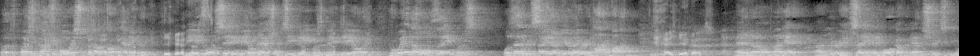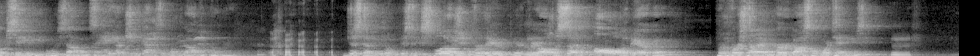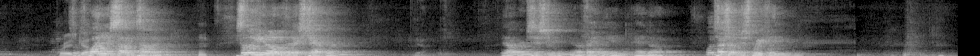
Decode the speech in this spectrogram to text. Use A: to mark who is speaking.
A: But a bunch of country boys from Choctaw County to
B: Yes.
A: be in New York City be on national TV was a big deal. And to win the whole thing was, well, as they would say down here, they were in high cotton.
B: yes.
A: And uh, my dad, I remember him saying they'd walk up and down the streets of New York City and people would stop him and say, hey, aren't you guys that won the Godfrey program? just a, you know, just an explosion for their, their career. All of a sudden, all of America, for the first time, heard gospel quartet music.
B: Praise
A: So it's
B: God.
A: quite an exciting time. Some of you know the next chapter
B: Yeah.
A: in our group's history, in our family, and, and uh, I want to touch on it just briefly.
